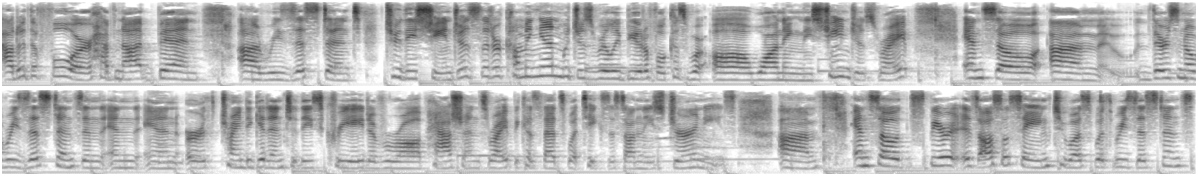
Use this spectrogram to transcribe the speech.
out of the four have not been uh, resistant to these changes that are coming in, which is really beautiful because we're all wanting these changes, right? And so um, there's no resistance in, in in earth trying to get into these creative raw passions, right? Because that's what takes us on these journeys. Um, and so spirit Spirit is also saying to us with resistance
